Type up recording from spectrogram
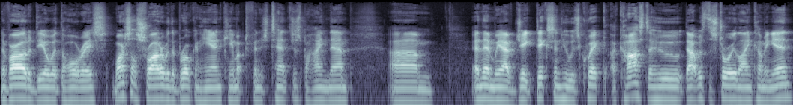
Navarro to deal with the whole race. Marcel Schrötter with a broken hand came up to finish tenth, just behind them. Um, and then we have Jake Dixon, who was quick. Acosta, who that was the storyline coming in.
